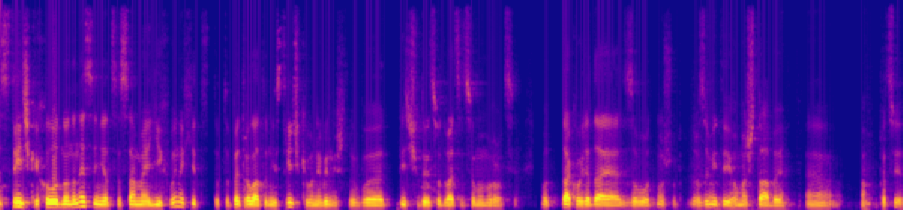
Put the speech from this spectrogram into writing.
стрічки холодного нанесення це саме їх винахід. Тобто петролатомні стрічки вони винайшли в 1927 році. От так виглядає завод, ну, щоб розуміти його масштаби. А, працює.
